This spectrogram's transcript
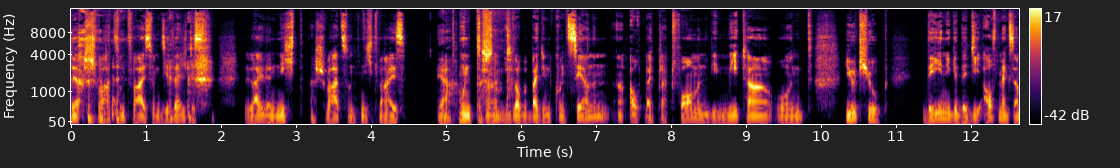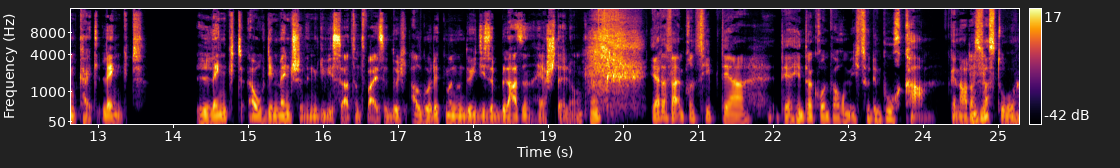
Ja, schwarz und weiß und die Welt ist leider nicht schwarz und nicht weiß. Ja, und. Äh, ich glaube, bei den Konzernen, äh, auch bei Plattformen wie Meta und YouTube, derjenige, der die Aufmerksamkeit lenkt, lenkt auch die Menschen in gewisser Art und Weise durch Algorithmen und durch diese Blasenherstellung. Ja, ja das war im Prinzip der, der Hintergrund, warum ich zu dem Buch kam. Genau das, mhm. was du,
